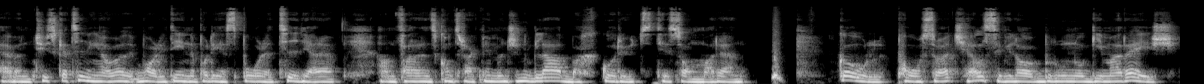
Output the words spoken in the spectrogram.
Även tyska tidningar har varit inne på det spåret tidigare. Anfallarens kontrakt med München Gladbach går ut till sommaren. Goal påstår att Chelsea vill ha Bruno Gimareish,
